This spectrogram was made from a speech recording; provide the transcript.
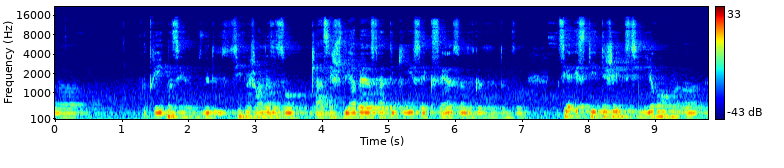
äh, vertreten sind, wird, sieht man schon, dass es so klassisch Werbestrategie, Sex Sales, also das sind dann so sehr ästhetische Inszenierung. Äh,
